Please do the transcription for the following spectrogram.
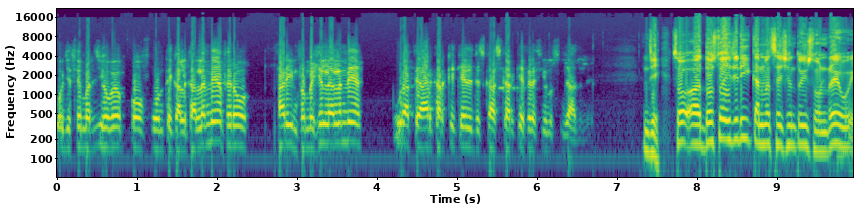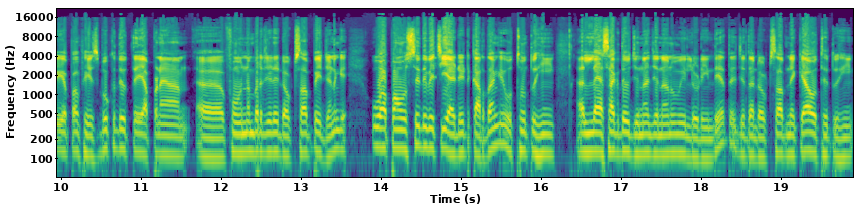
ਉਹ ਜਿੱਥੇ ਮਰਜ਼ੀ ਹੋਵੇ ਉਹ ਫੋਨ ਤੇ ਗੱਲ ਕਰ ਲੈਂਦੇ ਆ ਫਿਰ ਉਹ ਸਾਰੀ ਇਨਫੋਰਮੇਸ਼ਨ ਲੈ ਲੈਂਦੇ ਆ। ਪੂਰਾ ਤਿਆਰ ਕਰਕੇ ਕੇ ਡਿਸਕਸ ਕਰਕੇ ਫਿਰ ਅਸੀਂ ਉਹਨੂੰ ਸਮਝਾ ਦਿੰਦੇ ਹਾਂ ਜੀ ਸੋ ਦੋਸਤੋ ਇਹ ਜਿਹੜੀ ਕਨਵਰਸੇਸ਼ਨ ਤੁਸੀਂ ਸੁਣ ਰਹੇ ਹੋ ਇਹ ਆਪਾਂ ਫੇਸਬੁੱਕ ਦੇ ਉੱਤੇ ਆਪਣਾ ਫੋਨ ਨੰਬਰ ਜਿਹੜੇ ਡਾਕਟਰ ਸਾਹਿਬ ਭੇਜਣਗੇ ਉਹ ਆਪਾਂ ਉਸੇ ਦੇ ਵਿੱਚ ਹੀ ਐਡਿਟ ਕਰ ਦਾਂਗੇ। ਉੱਥੋਂ ਤੁਸੀਂ ਲੈ ਸਕਦੇ ਹੋ ਜਿਨ੍ਹਾਂ ਜਿਨ੍ਹਾਂ ਨੂੰ ਵੀ ਲੋੜੀਂਦੇ ਆ ਤੇ ਜਿੱਦਾਂ ਡਾਕਟਰ ਸਾਹਿਬ ਨੇ ਕਿਹਾ ਉੱਥੇ ਤੁਸੀਂ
